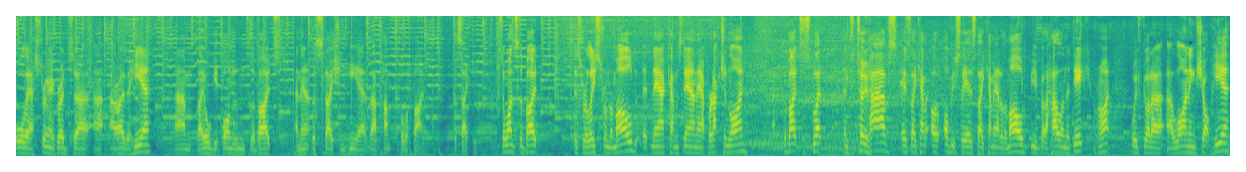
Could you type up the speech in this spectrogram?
All our stringer grids are, are, over here. Um, they all get bonded into the boats and then at this station here, they're pumped full of foam for safety. So once the boat is released from the mould, it now comes down our production line. The boats are split into two halves as they come, obviously as they come out of the mould, you've got a hull and a deck, right? We've got a, a lining shop here,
